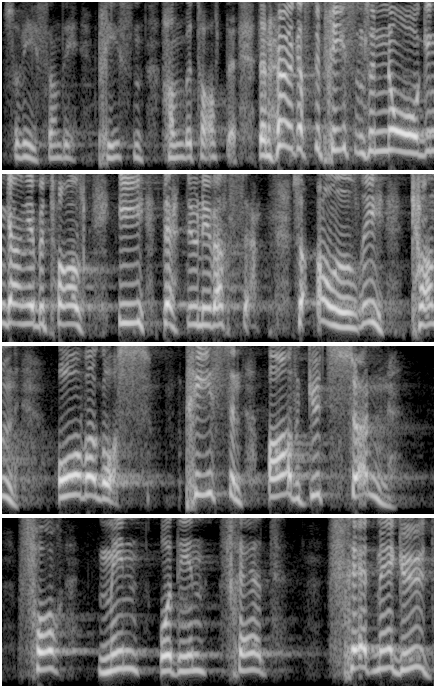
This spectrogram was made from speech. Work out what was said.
Så viser han dem prisen han betalte. Den høyeste prisen som noen gang er betalt i dette universet. Som aldri kan overgås. Prisen av Guds sønn for min og din fred. Fred med Gud.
